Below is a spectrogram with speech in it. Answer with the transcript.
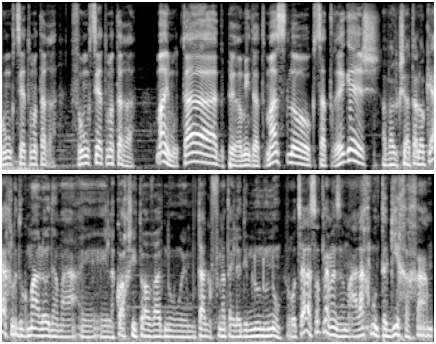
פונקציית מטרה, פונקציית מטרה. מה עם מותג, פירמידת מאסלו, קצת רגש? אבל כשאתה לוקח לדוגמה, לא יודע מה, אה, אה, לקוח שאיתו עבדנו, אה, מותג אופנת הילדים נו נו נו, ורוצה לעשות להם איזה מהלך מותגי חכם,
